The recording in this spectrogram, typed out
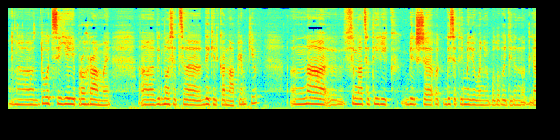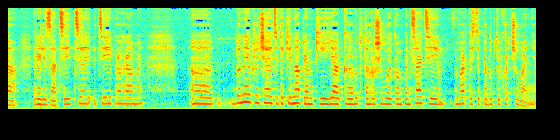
Е, До цієї програми е, відносяться декілька напрямків. Е, На 2017 рік більше 10 мільйонів було виділено для реалізації цієї- програми. Е, До неї включаються такі напрямки, як виплата грошової компенсації вартості продуктів харчування.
